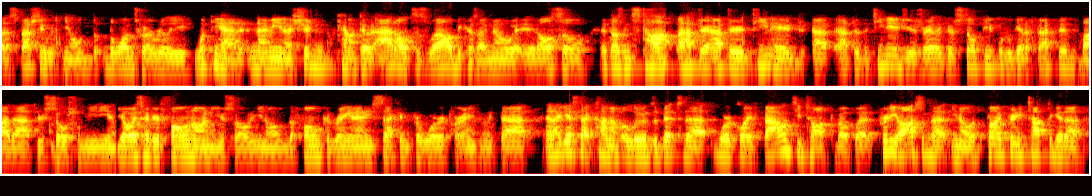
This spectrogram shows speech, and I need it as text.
especially with you know the, the, ones who are really looking at it. And I mean, I shouldn't count out adults as well because I know it also it doesn't stop after after teenage after the teenage years, right? Like there's still people who get affected by that through social media. You always have your phone on you, so you know the phone could ring at any second second for work or anything like that. And I guess that kind of alludes a bit to that work life balance you talked about, but pretty awesome that, you know, it's probably pretty tough to get a,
